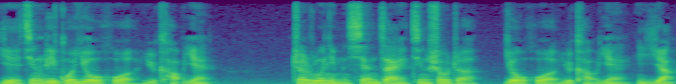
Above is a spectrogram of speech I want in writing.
也经历过诱惑与考验，正如你们现在经受着诱惑与考验一样。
